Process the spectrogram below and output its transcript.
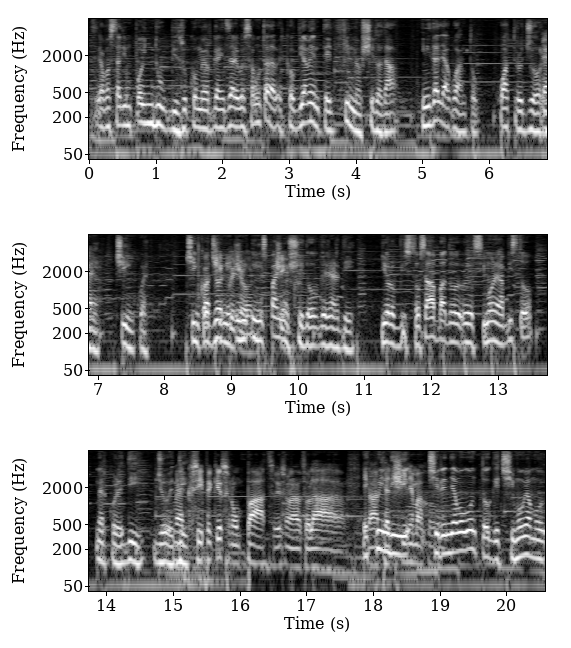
siamo stati un po' in dubbio su come organizzare questa puntata perché ovviamente il film è uscito da in Italia quanto? 4 giorni, Eh. 5. 5 Qua giorni, cinque in- giorni, in, Spagna è cinque. uscito venerdì. Io l'ho visto sabato, eh, Simone l'ha visto mercoledì, giovedì. Ecco, sì, perché io sono un pazzo, io sono andato là E quindi cinema con- ci rendiamo conto che ci muoviamo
